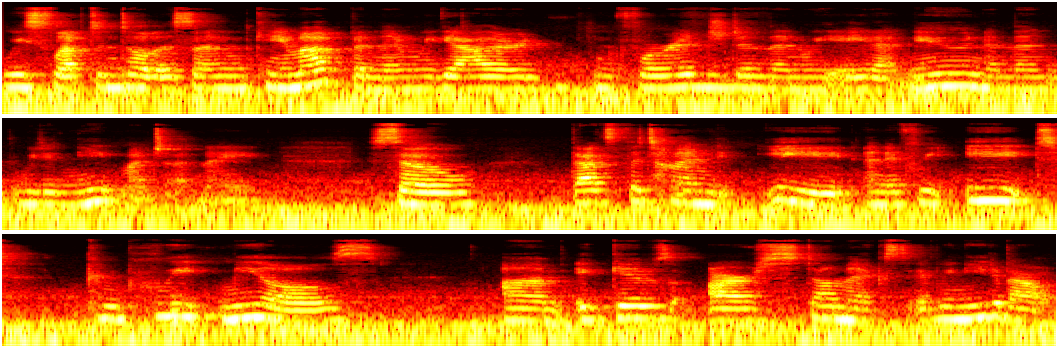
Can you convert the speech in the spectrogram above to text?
we slept until the sun came up and then we gathered and foraged and then we ate at noon and then we didn't eat much at night. So that's the time to eat. And if we eat complete meals, um, it gives our stomachs, if we need about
